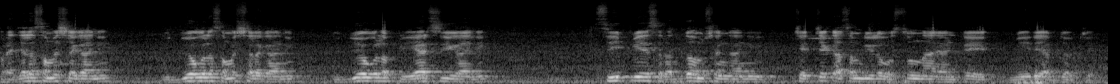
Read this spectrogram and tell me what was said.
ప్రజల సమస్య కానీ ఉద్యోగుల సమస్యలు కానీ ఉద్యోగుల పిఆర్సీ కానీ సిపిఎస్ రద్దు అంశం కానీ చర్చకు అసెంబ్లీలో వస్తున్నాయంటే మీరే అబ్జర్వ్ చేయండి.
